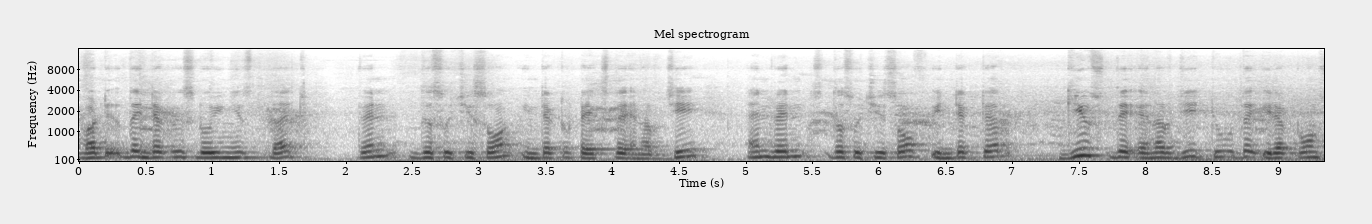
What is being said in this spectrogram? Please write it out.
what the inductor is doing is that when the switch is on inductor takes the energy and when the switch is off inductor gives the energy to the electrons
